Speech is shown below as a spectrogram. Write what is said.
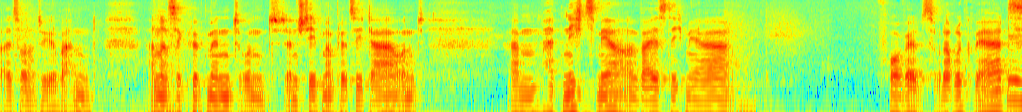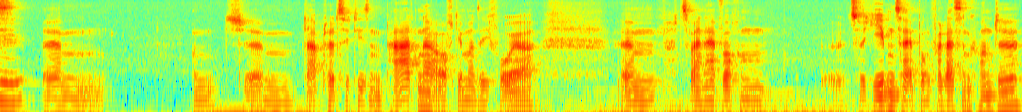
Als auch natürlich aber an, anderes Equipment. Und dann steht man plötzlich da und ähm, hat nichts mehr und weiß nicht mehr vorwärts oder rückwärts. Ähm, und ähm, da plötzlich diesen Partner, auf den man sich vorher ähm, zweieinhalb Wochen äh, zu jedem Zeitpunkt verlassen konnte,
